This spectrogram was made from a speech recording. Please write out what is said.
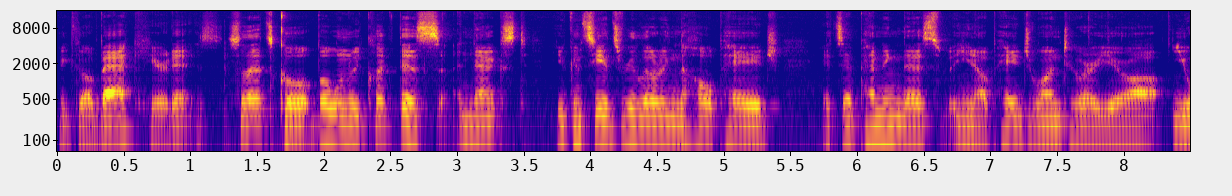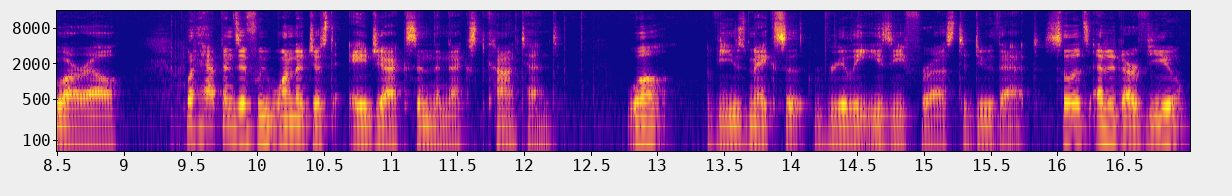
We go back, here it is. So that's cool, but when we click this next, you can see it's reloading the whole page. It's appending this, you know, page one to our URL. What happens if we want to just Ajax in the next content? Well, Views makes it really easy for us to do that. So let's edit our view.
